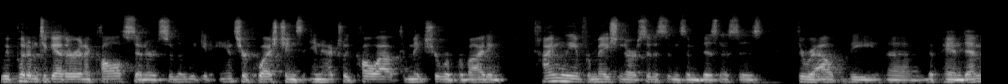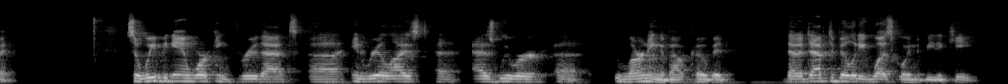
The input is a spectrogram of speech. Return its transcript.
we put them together in a call center so that we could answer questions and actually call out to make sure we're providing timely information to our citizens and businesses throughout the, um, the pandemic. So we began working through that uh, and realized uh, as we were uh, learning about COVID that adaptability was going to be the key.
